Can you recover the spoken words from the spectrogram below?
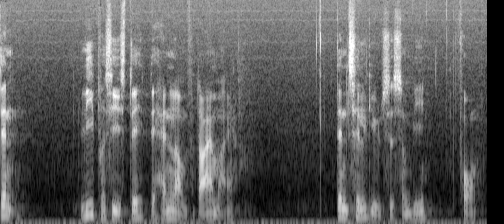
den, lige præcis det, det handler om for dig og mig. Den tilgivelse, som vi får.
